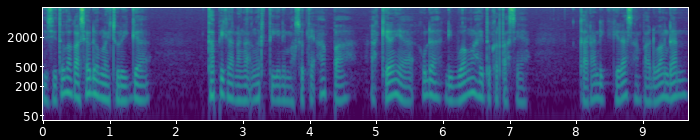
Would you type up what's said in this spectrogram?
di situ kakak saya udah mulai curiga. Tapi karena nggak ngerti ini maksudnya apa, akhirnya ya udah dibuanglah itu kertasnya. Karena dikira sampah doang dan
